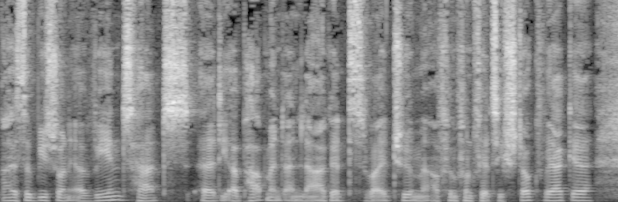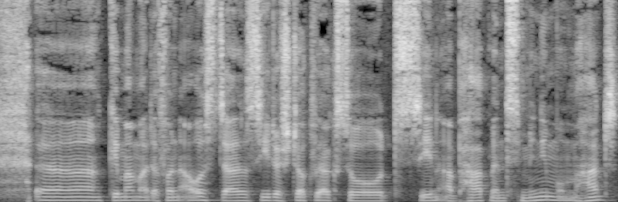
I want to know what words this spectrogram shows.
Also wie schon erwähnt, hat äh, die Apartmentanlage zwei Türme auf 45 Stockwerke. Äh, gehen wir mal davon aus, dass jedes Stockwerk so zehn Apartments Minimum hat.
